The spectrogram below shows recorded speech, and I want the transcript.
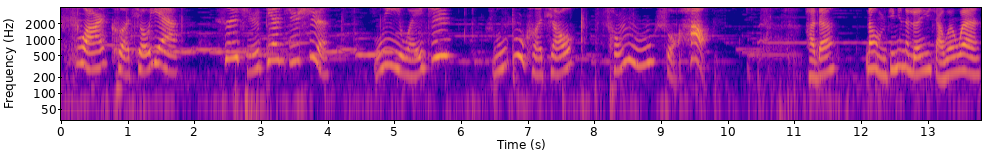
富而可求也，虽执鞭之事。”无以为之，如不可求，从无所好。好的，那我们今天的《论语》小问问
